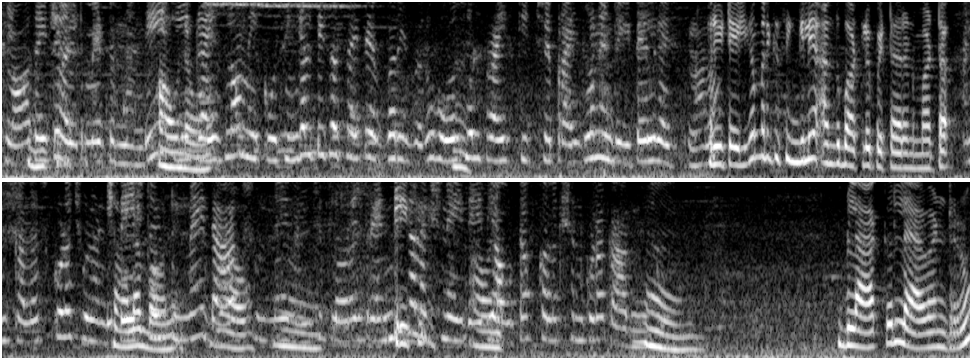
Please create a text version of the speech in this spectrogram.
క్లాత్ అయితే అల్టిమేట్ ఉందండి. ఈ అవునవును. ప్రైస్లో మీకు సింగిల్ పీసెస్ అయితే ఎవ్వరు ఇవ్వరు. హోల్సేల్ ప్రైస్కి ఇచ్చే ప్రైస్లో నేను రీటైల్గా ఇస్తున్నాను. రీటైల్గా మనకి సింగిలే అందుబాటులో పెట్టారన్నమాట. అండ్ కలర్స్ కూడా చూడండి. చాలా పేస్టల్స్ బాగున్నాయి. ఉన్నాయి డార్క్స్. ఉన్నాయి మంచి ఫ్లోరల్ ట్రెండీ కలెక్షన్ ఇది. అవుట్ ఆఫ్ కలెక్షన్ కూడా కాదు బ్లాక్ లావెండర్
